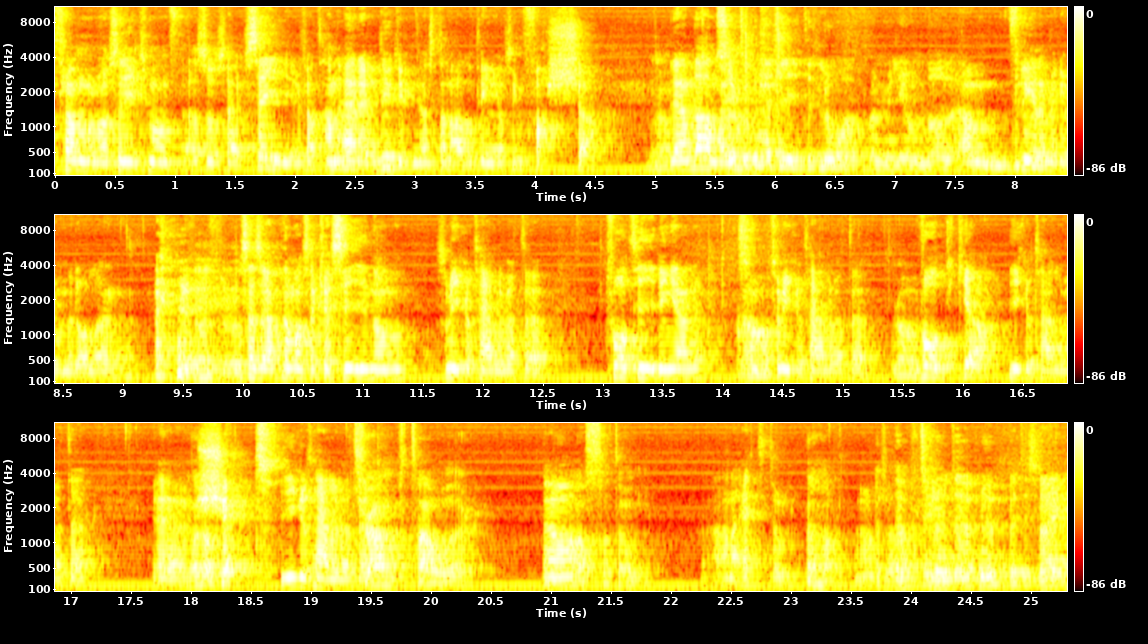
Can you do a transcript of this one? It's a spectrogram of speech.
framgångsrik som han alltså, så här, säger för att han ärvde ju typ nästan allting av sin farsa. Det Ja. enda han har Så gjort tog han ett litet lån på en miljon dollar. Ja, flera miljoner dollar. och sen så öppnade massa kasinon som gick åt helvete. Två tidningar Ja. som gick åt helvete. Ja. Vodka gick åt helvete. Eh, Vadå? kött gick åt helvete. Trump Tower. Ja. massa torn. Han har ett torn. Jaha. Ja. Tre. du inte öppna upp ett i Sverige?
